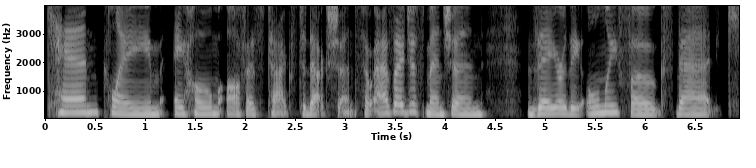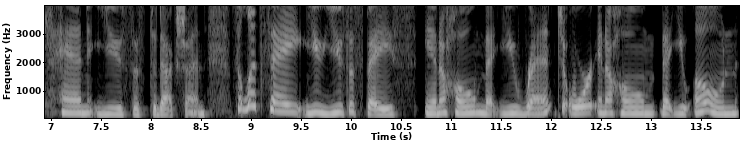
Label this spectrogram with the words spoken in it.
can claim a home office tax deduction. So, as I just mentioned, they are the only folks that can use this deduction. So, let's say you use a space in a home that you rent or in a home that you own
